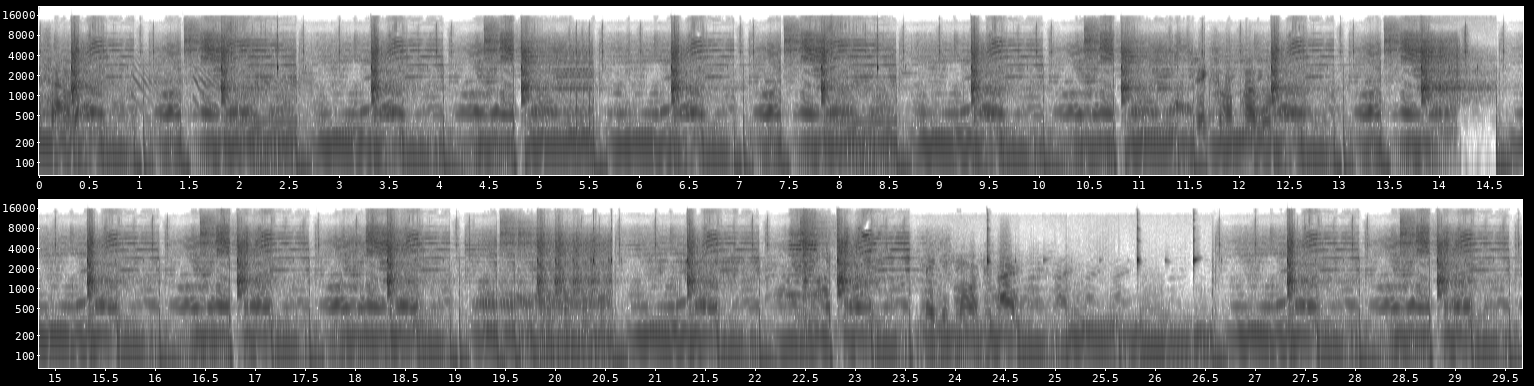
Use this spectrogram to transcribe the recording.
It sounds. Jigsaw puzzle. Make it more exciting.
